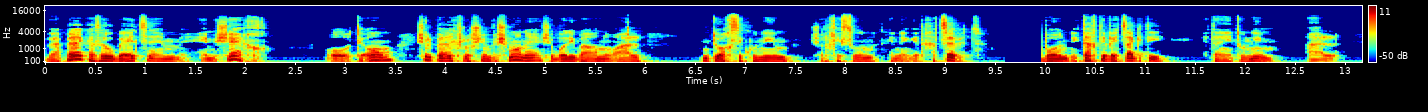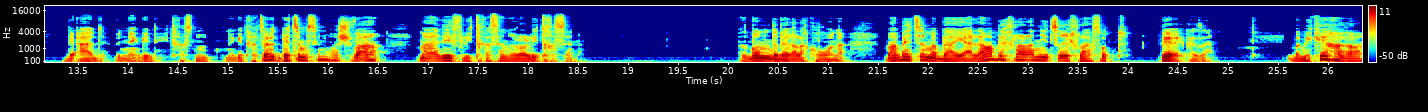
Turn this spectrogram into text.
והפרק הזה הוא בעצם המשך או תאום של פרק 38 שבו דיברנו על ניתוח סיכונים של חיסון כנגד חצבת. בו ניתחתי והצגתי את הנתונים על בעד ונגד התחסנות נגד חצבת, בעצם עשינו השוואה מה עדיף להתחסן או לא להתחסן. אז בואו נדבר על הקורונה. מה בעצם הבעיה? למה בכלל אני צריך לעשות פרק כזה? במקרה הרע,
